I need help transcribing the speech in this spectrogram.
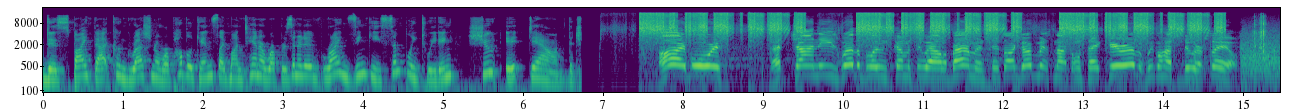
Despite that, congressional Republicans like Montana Representative Ryan Zinke simply tweeting, shoot it down. The All right, boys. That Chinese weather balloon's coming through Alabama, and since our government's not going to take care of it, we're going to have to do it ourselves.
